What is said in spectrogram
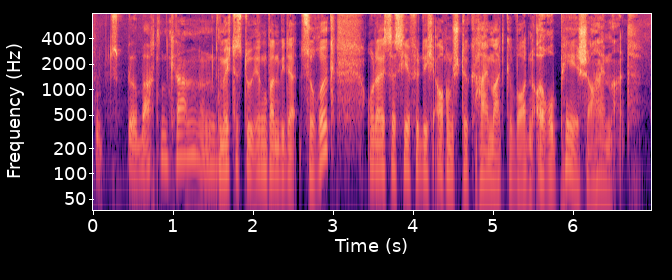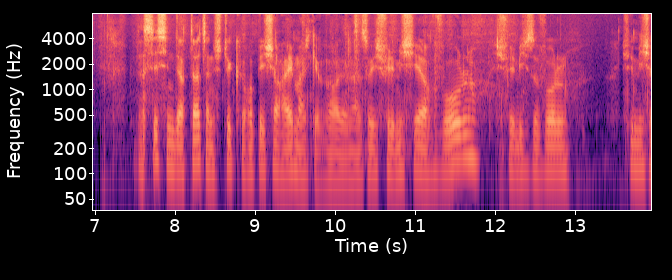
gut beobachten kann. Und Möchtest du irgendwann wieder zurück oder ist das hier für dich auch ein Stück Heimat geworden, europäische Heimat? das ist in der Tat ein Stück europäischer Heimat geworden. Also ich fühle mich hier wohl. Ich fühle mich sowohl, ich fühle mich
